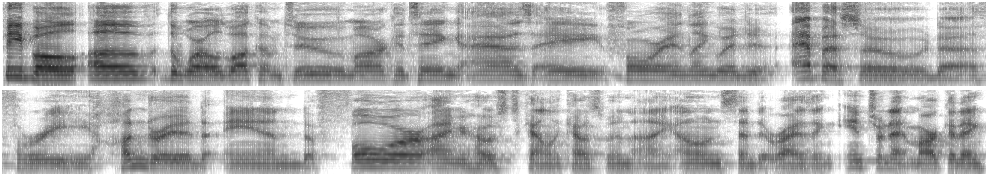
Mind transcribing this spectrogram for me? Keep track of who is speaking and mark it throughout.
Speaker 1: People of the world, welcome to Marketing as a Foreign Language episode uh, 304. I'm your host, Callan Kautzman. I own Send It Rising Internet Marketing,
